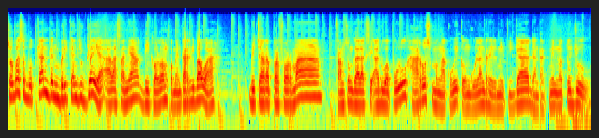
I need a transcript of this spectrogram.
Coba sebutkan dan berikan juga ya alasannya di kolom komentar di bawah. Bicara performa, Samsung Galaxy A20 harus mengakui keunggulan Realme 3 dan Redmi Note 7,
